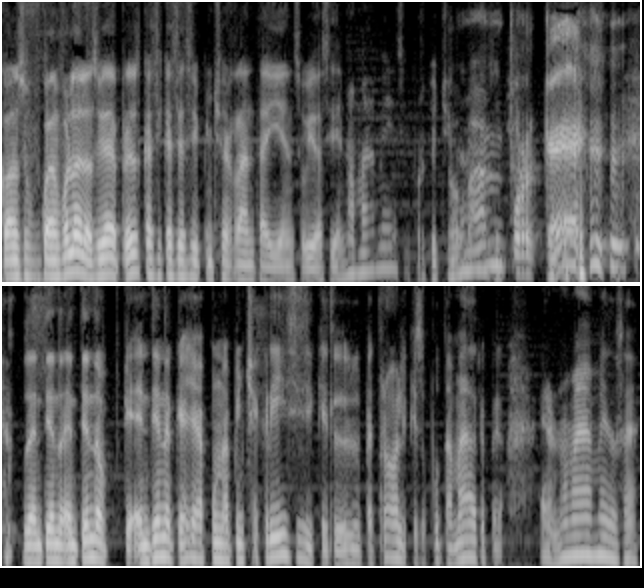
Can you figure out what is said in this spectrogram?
cuando, su- cuando fue lo de la subida de precios, casi casi así pinche ranta ahí en su vida, así de, no mames, ¿y por qué No chingados? mames, ¿por qué? O sea, entiendo, entiendo que, entiendo que haya una pinche crisis y que el petróleo y que su puta madre, pero, pero no mames, o sea,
